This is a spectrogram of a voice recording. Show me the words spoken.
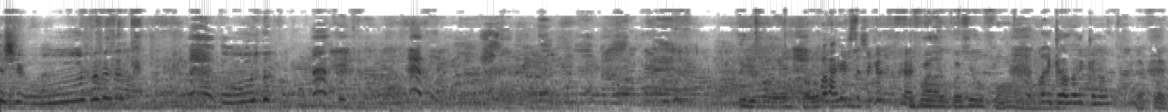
Push ooh. ooh. I like push, Why are you such a good friend? if I like push, you'll fall. Let go, let go. Like, look.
